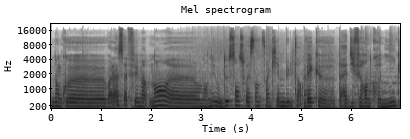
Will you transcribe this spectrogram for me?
Donc voilà, ça fait maintenant, on en est au 265e bulletin avec bah, différentes chroniques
